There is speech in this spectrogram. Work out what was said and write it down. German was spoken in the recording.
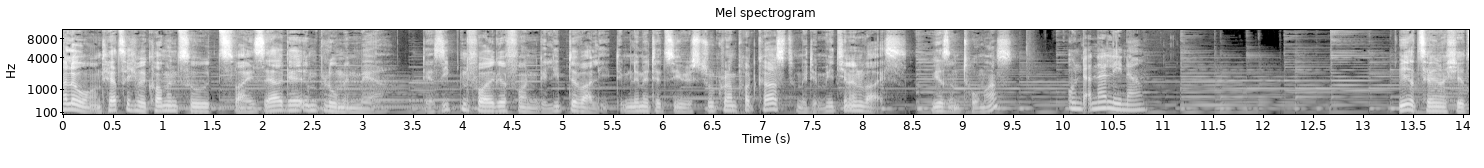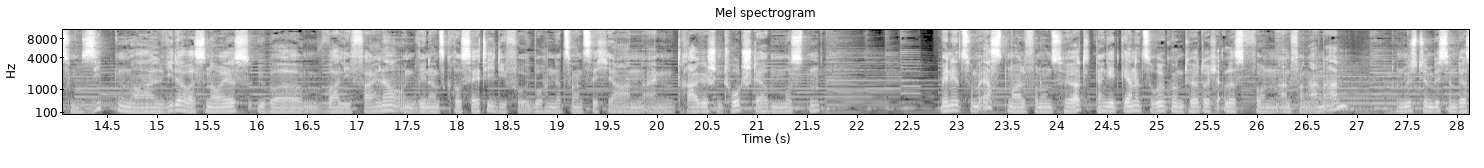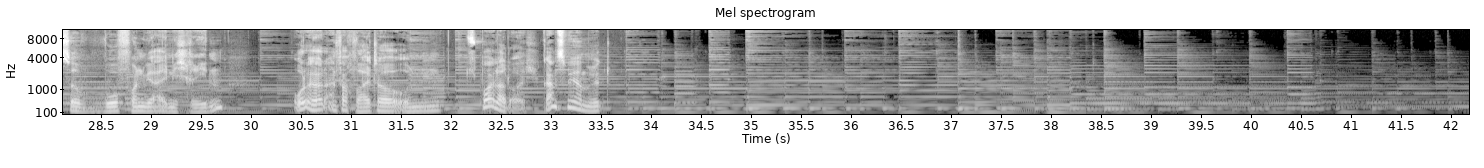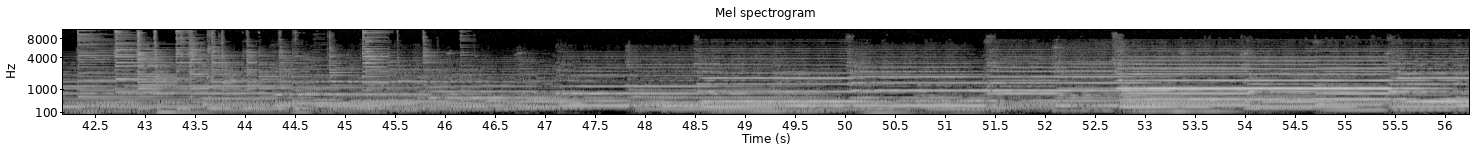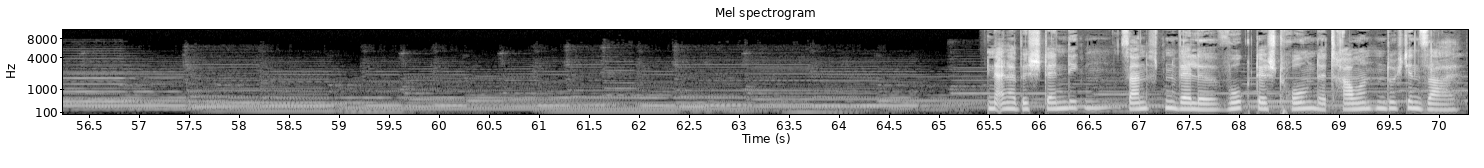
Hallo und herzlich willkommen zu Zwei Särge im Blumenmeer, der siebten Folge von Geliebte Walli, dem Limited Series True Crime Podcast mit dem Mädchen in Weiß. Wir sind Thomas und Annalena. Wir erzählen euch hier zum siebten Mal wieder was Neues über Wally Fallner und Venans Grossetti, die vor über 120 Jahren einen tragischen Tod sterben mussten. Wenn ihr zum ersten Mal von uns hört, dann geht gerne zurück und hört euch alles von Anfang an an. Dann wisst ihr ein bisschen besser, wovon wir eigentlich reden. Oder hört einfach weiter und spoilert euch, ganz wie ihr mögt. In einer beständigen, sanften Welle wogt der Strom der Trauernden durch den Saal.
